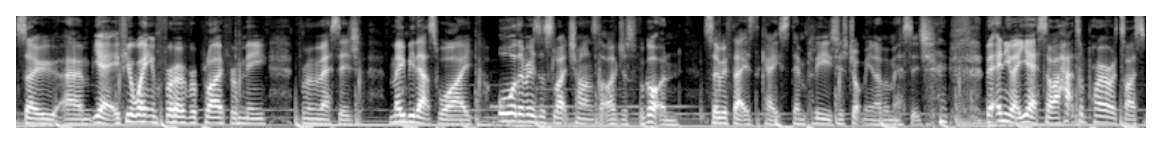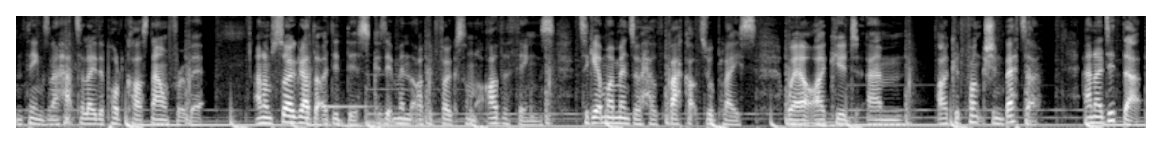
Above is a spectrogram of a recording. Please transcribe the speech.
So, um, yeah, if you're waiting for a reply from me from a message, maybe that's why, or there is a slight chance that I've just forgotten. So, if that is the case, then please just drop me another message. but anyway, yeah, so I had to prioritize some things and I had to lay the podcast down for a bit. And I'm so glad that I did this because it meant that I could focus on other things to get my mental health back up to a place where I could um, I could function better And I did that.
